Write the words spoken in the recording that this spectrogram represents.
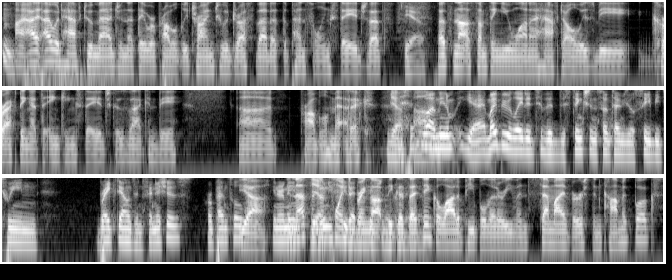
I, I- I would have to imagine that they were probably trying to address that at the penciling stage. That's Yeah. That's not something you want to have to always be correcting at the inking stage because that can be uh, problematic. Yeah. well, I mean, yeah, it might be related to the distinction sometimes you'll see between breakdowns and finishes or pencils. Yeah, you know what I mean. And that's a When good point to bring up because I think a lot of people that are even semi versed in comic books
